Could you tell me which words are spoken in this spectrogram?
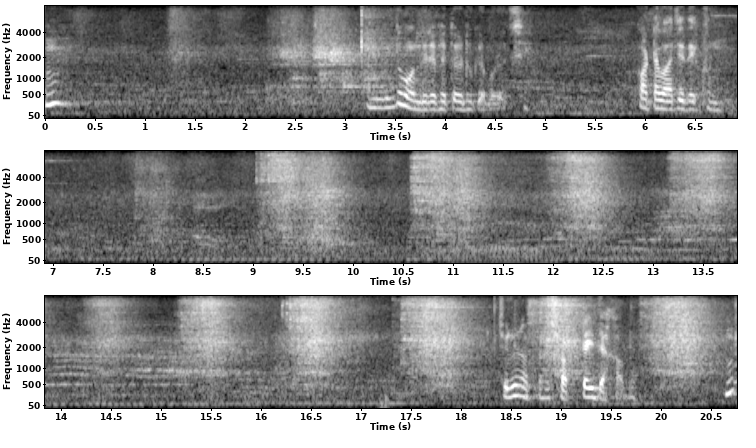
হুম? আমি কিন্তু মন্দিরের ভেতরে ঢুকে পড়েছি। কটা বাজে দেখুন। চলুন আপনাকে সবটাই দেখাবো। হুম?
